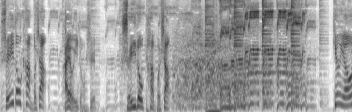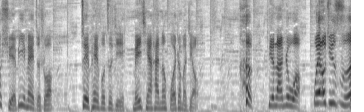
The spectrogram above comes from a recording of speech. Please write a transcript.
谁都看不上，还有一种是谁都看不上。听友雪碧妹子说，最佩服自己没钱还能活这么久。哼。别拦着我，我要去死！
